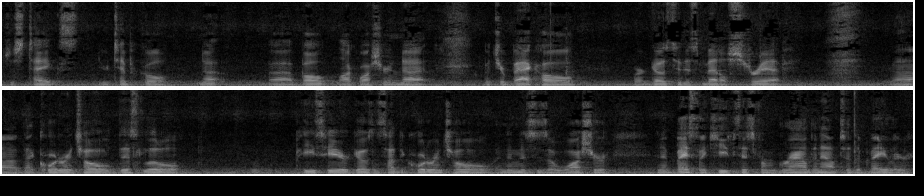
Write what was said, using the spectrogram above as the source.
just takes your typical nut, uh, bolt, lock washer, and nut, but your back hole where it goes through this metal strip. Uh, that quarter inch hole, this little piece here goes inside the quarter inch hole and then this is a washer and it basically keeps this from grounding out to the baler.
